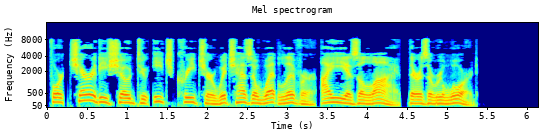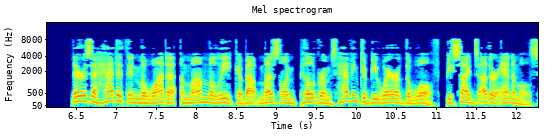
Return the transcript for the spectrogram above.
"For charity showed to each creature which has a wet liver, i.e. is alive, there is a reward." There is a hadith in Muwatta Imam Malik about Muslim pilgrims having to beware of the wolf, besides other animals.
